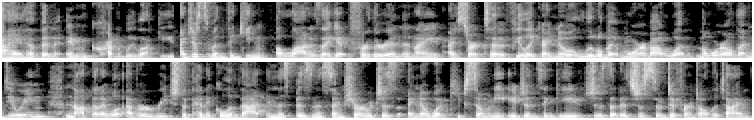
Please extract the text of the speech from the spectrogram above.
I have been incredibly lucky. I just have been thinking a lot as I get further in and I, I start to feel like I know a little bit more about what in the world I'm doing. Not that I will ever reach the pinnacle of that in this business, I'm sure, which is, I know what keeps so many agents engaged is that it's just so different all the time.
